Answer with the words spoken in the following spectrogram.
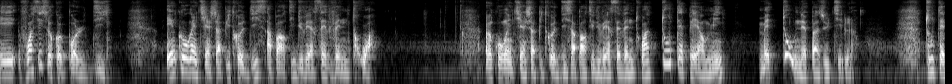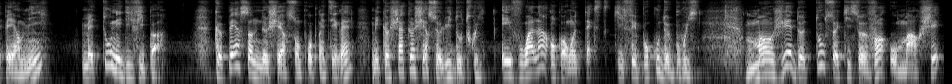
Et voici ce que Paul dit. 1 Corinthiens chapitre 10 à partir du verset 23. 1 Corinthiens chapitre 10 à partir du verset 23. Tout est permis, mais tout n'est pas utile. Tout est permis, mais tout n'édifie pas que personne ne cherche son propre intérêt, mais que chacun cherche celui d'autrui. Et voilà encore un texte qui fait beaucoup de bruit. Mangez de tout ce qui se vend au marché,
